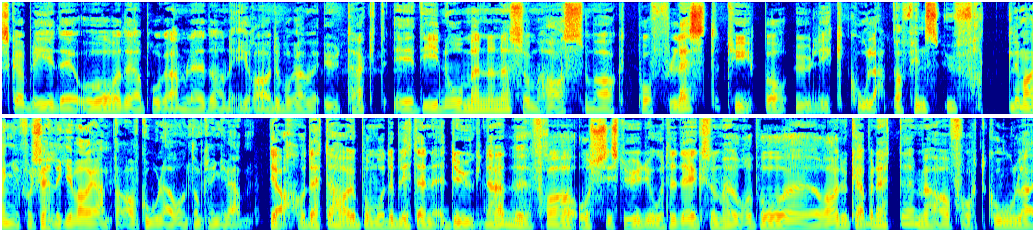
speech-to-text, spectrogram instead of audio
skal bli det året der programlederne i radioprogrammet Utakt er de nordmennene som har smakt på flest typer ulik cola. Det fins ufattelig mange forskjellige varianter av cola rundt omkring i verden. Ja, og dette har jo på en måte blitt en dugnad fra oss i studio til deg som hører på eh, radiokabinettet. Vi har fått cola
